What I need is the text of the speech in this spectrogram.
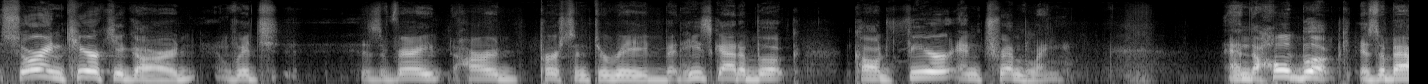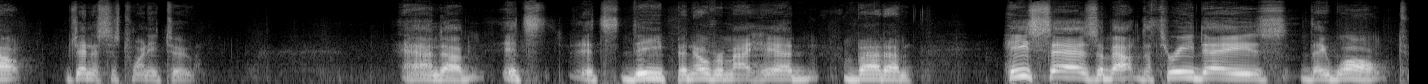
Soren Kierkegaard, which is a very hard person to read, but he's got a book called Fear and Trembling. And the whole book is about Genesis 22. And uh, it's, it's deep and over my head, but um, he says about the three days they walked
